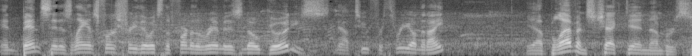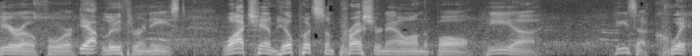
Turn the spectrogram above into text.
and Benson. As Land's first free throw, it's the front of the rim and is no good. He's now two for three on the night. Yeah, Blevins checked in number zero for Yep. Lutheran East. Watch him; he'll put some pressure now on the ball. He uh, he's a quick,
